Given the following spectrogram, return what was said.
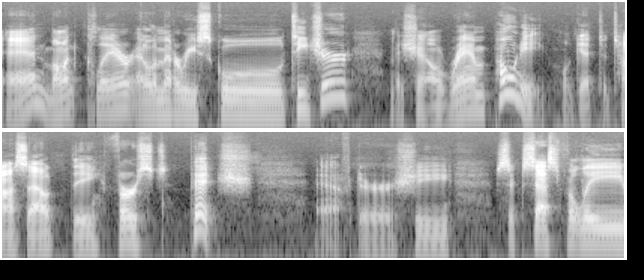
and Montclair Elementary School teacher Michelle Ramponi will get to toss out the first pitch after she successfully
